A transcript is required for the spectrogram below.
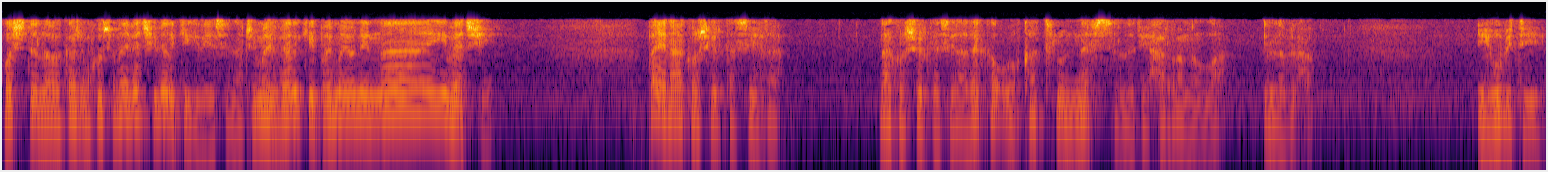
Hoćete da vam kažem koji su najveći veliki grijesi. Znači imaju veliki pa imaju oni najveći. Pa je nakon širka sihra nakon širka sihra rekao u katlu nefse leti harram Allah illa bil hab. i ubiti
